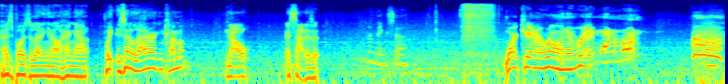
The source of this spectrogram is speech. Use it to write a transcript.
As opposed to letting it all hang out. Wait, is that a ladder I can climb up? No. It's not, is it? I don't think so. Why can't I run? I really want to run. Ah.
